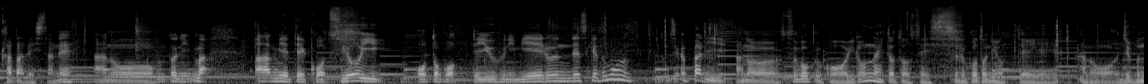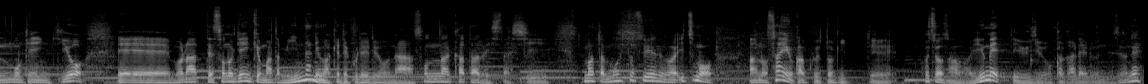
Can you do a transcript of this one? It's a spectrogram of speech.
方でしたね。あの本当にまあああ見えてこう強い男っていうふうに見えるんですけどもやっぱりあのすごくこういろんな人と接することによってあの自分も元気を、えー、もらってその元気をまたみんなに分けてくれるようなそんな方でしたしまたもう一つ言えるのはいつもあのサインを書く時って星野さんは「夢」っていう字を書かれるんですよね。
